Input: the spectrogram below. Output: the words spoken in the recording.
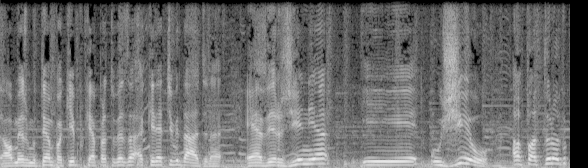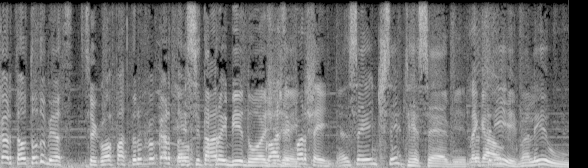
ao mesmo tempo aqui, porque é pra tu ver a, a criatividade, né? É a Virgínia e o Gil. A fatura do cartão todo mês. Chegou a fatura do meu cartão. Esse tá Quase- proibido hoje, Quase gente. infartei. Esse aí a gente sempre recebe. Legal. Tatri, valeu.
